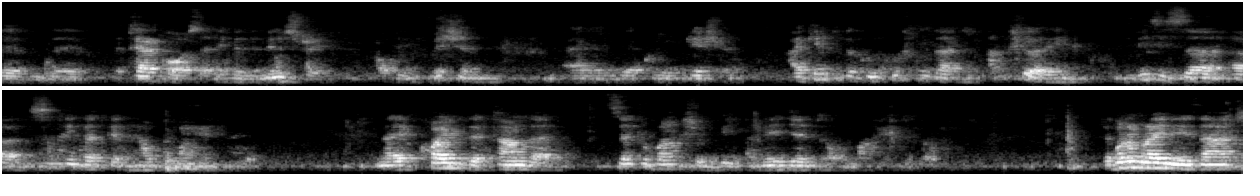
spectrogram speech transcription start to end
the, the, telcos and even the Ministry of Information and Communication, I came to the conclusion that actually this is uh, uh, something that can help the market grow. And I coined the term that central bank should be an agent of market development. The bottom line is that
